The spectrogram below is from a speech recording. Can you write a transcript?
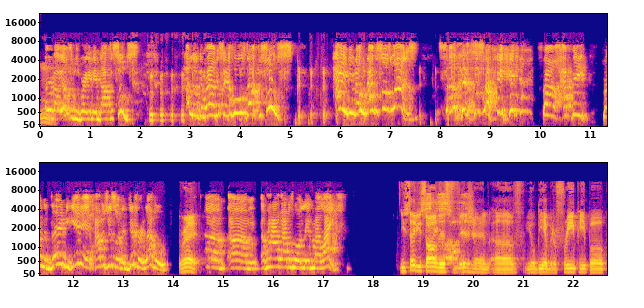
Mm. Everybody else was bringing in Dr. Seuss. I looked around and said, "Who's Dr. Seuss?" I didn't even know who Dr. Seuss was. So, so, so I think from the very beginning, I was just on a different level, right? Of, um, of how I was going to live my life. You said you saw this vision of you'll be able to free people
